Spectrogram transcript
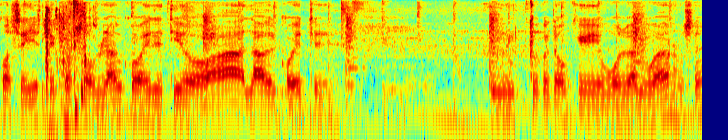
Conseguí este coso blanco ahí de tío A al lado del cohete. Mm, creo que tengo que volver al lugar, no sé.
